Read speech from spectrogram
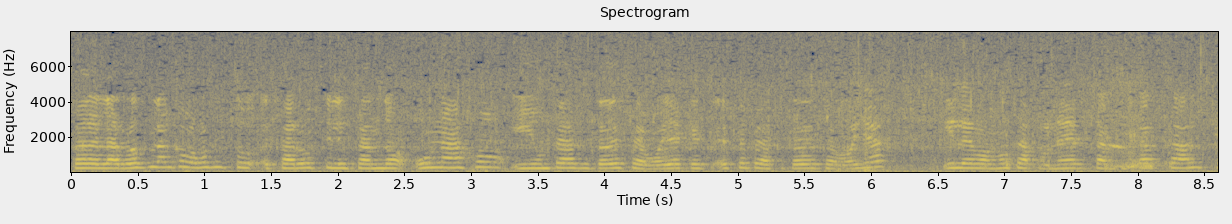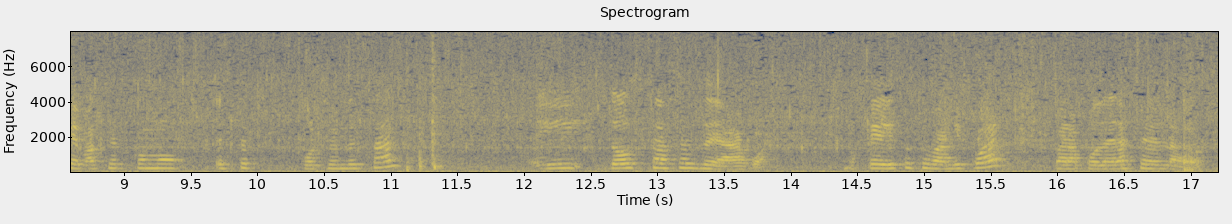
Para el arroz blanco vamos a estar utilizando un ajo y un pedacito de cebolla, que es este pedacito de cebolla. Y le vamos a poner tantita sal, que va a ser como esta porción de sal. Y dos tazas de agua. Ok, esto se va a licuar para poder hacer el arroz.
